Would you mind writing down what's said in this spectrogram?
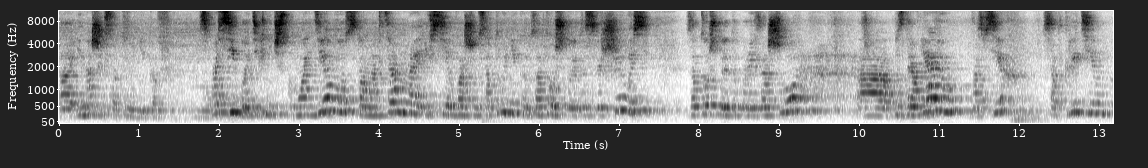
а, и наших сотрудников. Спасибо техническому отделу, Светлана и всем вашим сотрудникам за то, что это свершилось, за то, что это произошло. А, Поздравляю вас всех с открытием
